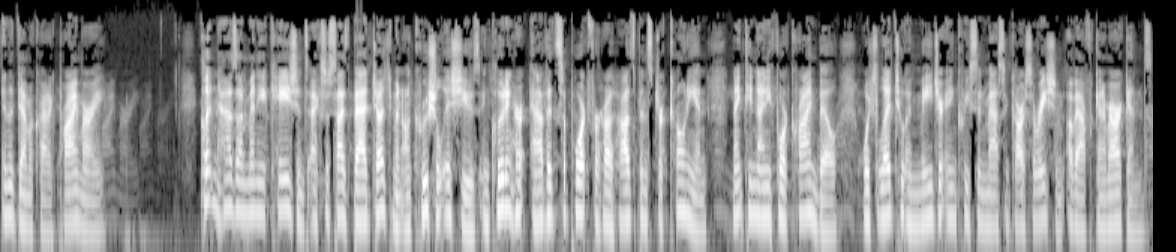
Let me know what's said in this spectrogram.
in the Democratic primary. Clinton has on many occasions exercised bad judgment on crucial issues, including her avid support for her husband's draconian 1994 crime bill, which led to a major increase in mass incarceration of African Americans.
